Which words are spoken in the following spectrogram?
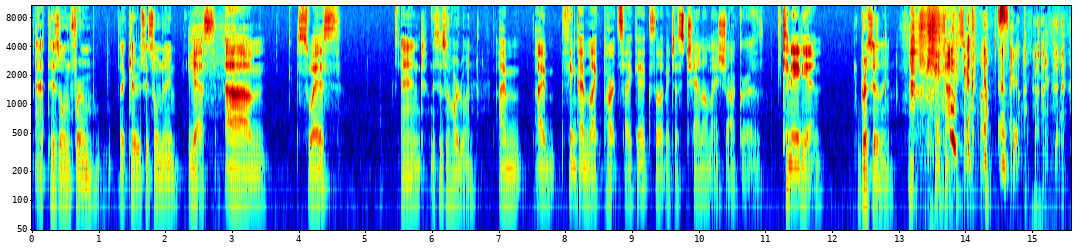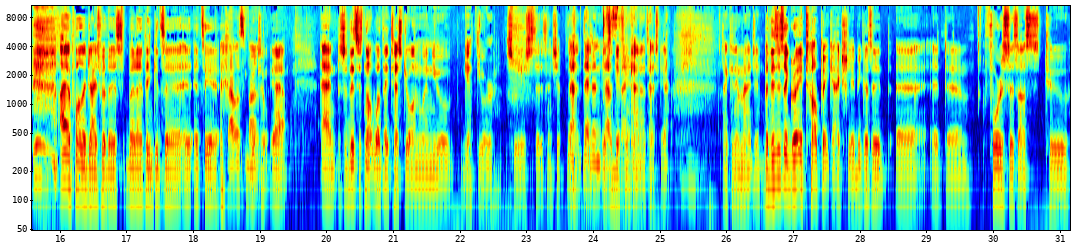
at his own firm that carries his own name. Yes. Um, Swiss. And this is a hard one. I'm. I think I'm like part psychic, so let me just channel my chakras. Canadian. Brazilian. Okay, not even close. Okay. I apologize for this, but I think it's a it's a That was good fun. to- yeah. And so this is not what they test you on when you get your Swedish citizenship. No, That- they didn't it's a different that. kind of test. Yeah, I can imagine. But this is a great topic actually because it uh, it um, forces us to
